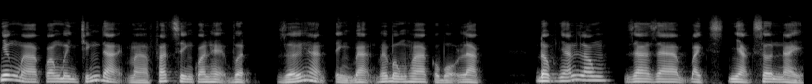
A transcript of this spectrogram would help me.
Nhưng mà quang minh chính đại mà phát sinh quan hệ vượt giới hạn tình bạn với bông hoa của bộ lạc. Độc nhãn long, ra ra bạch nhạc sơn này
